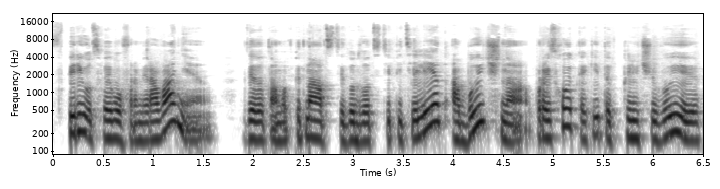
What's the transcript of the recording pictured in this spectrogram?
в период своего формирования где-то там от 15 до 25 лет, обычно происходят какие-то ключевые,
